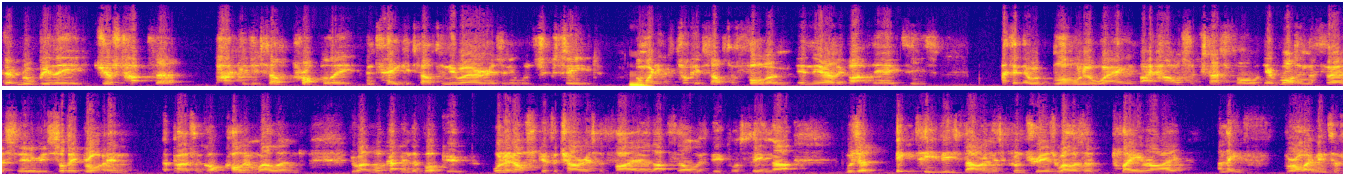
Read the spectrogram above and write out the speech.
that rugby league just had to package itself properly and take itself to new areas, and it would succeed. Hmm. And when it took itself to Fulham in the early part of the 80s, I think they were blown away by how successful it was in the first series. So they brought in a person called Colin Welland, who I look at in the book, who won an Oscar for Chariots of Fire. That film, if people have seen that, was a big TV star in this country as well as a playwright. And they brought him in to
